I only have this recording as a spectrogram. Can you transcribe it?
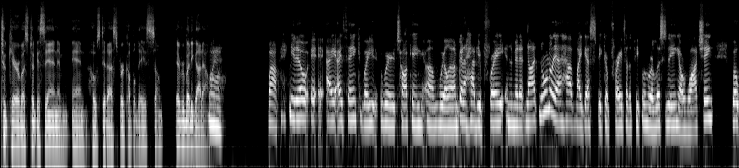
took care of us, took us in and, and hosted us for a couple days. So everybody got out. Wow. Wow. You know, I, I think we, we're talking, um, Will, and I'm going to have you pray in a minute. Not normally I have my guest speaker pray for the people who are listening or watching, but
